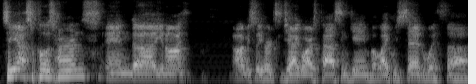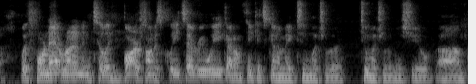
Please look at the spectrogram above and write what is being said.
so yeah, I suppose Hurns, and uh, you know, I obviously hurts the Jaguars' passing game. But like we said, with uh, with Fournette running until he barfs on his cleats every week, I don't think it's going to make too much of a too much of an issue. Um,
